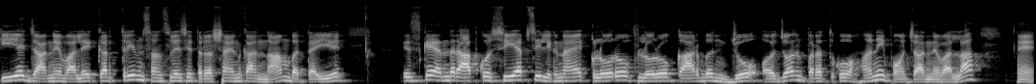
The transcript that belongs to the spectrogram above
किए जाने वाले कृत्रिम संश्लेषित रसायन का नाम बताइए। इसके अंदर आपको सी एफ़ सी लिखना है क्लोरोफ्लोरोकार्बन जो ओजोन परत को हानि पहुँचाने वाला है।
